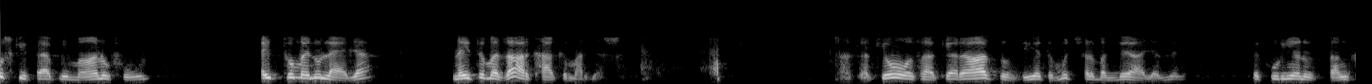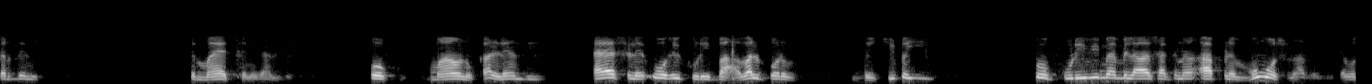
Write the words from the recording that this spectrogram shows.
اس کیتا اپنی ماں نو فون، ایتھوں مینوں لے جا، نہیں تو میں زہر کھا کے مر جاس۔ آخیا کیوں؟ اس آخیا رات ہوندی ہے تے مچھڑ بندے آ جاندے نے تے کڑیاں نو تنگ کردے نہیں تے میں ایتھے نہیں رہندی۔ او ماں نو کڈ لیندی۔ اس لیے اوہی کڑی بہاول پور بیچی پئی۔ وہ کڑی بھی میں ملا سکنا، اپنے منہوں سنا دے گی وہ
